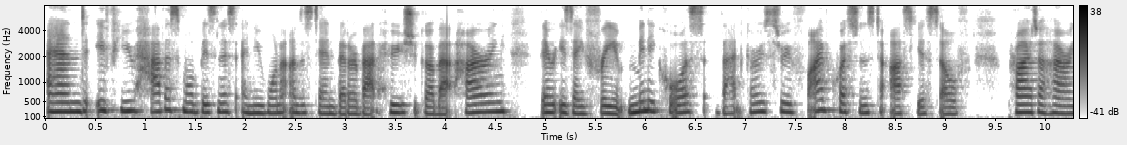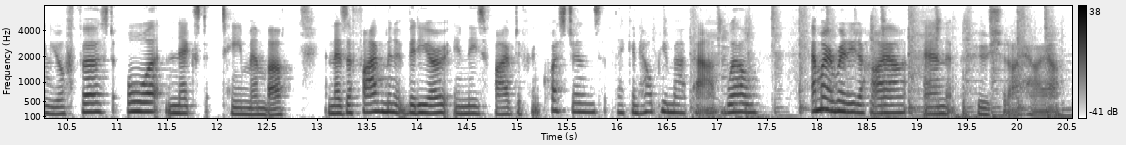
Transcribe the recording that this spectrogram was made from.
And if you have a small business and you want to understand better about who you should go about hiring, there is a free mini course that goes through five questions to ask yourself prior to hiring your first or next team member. And there's a five minute video in these five different questions that can help you map out well, am I ready to hire and who should I hire?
